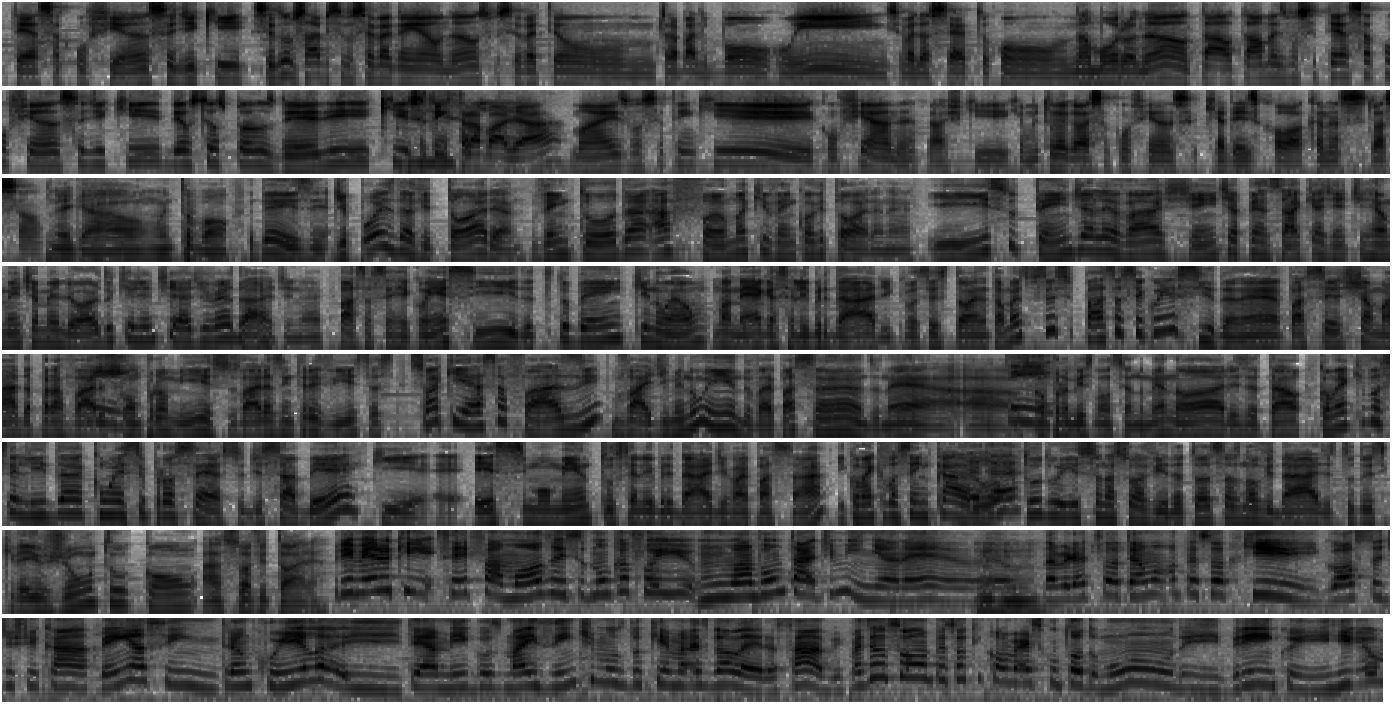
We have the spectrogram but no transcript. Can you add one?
ter essa confiança de que você não sabe se você vai ganhar ou não, se você vai ter um trabalho bom ou ruim, se vai dar certo com namoro ou não, tal, tal, mas você ter essa confiança de que Deus tem os planos dele e que você tem que trabalhar, mas você tem que confiar, né? Eu acho que, que é muito legal essa confiança que a Daisy coloca nessa situação. Legal, muito bom. Daisy, depois da vitória, vem toda a fama que vem com a vitória, né? E isso tende a levar a gente a pensar que a gente realmente é melhor do que a gente é de verdade, né? Passa a ser reconhecida, tudo bem que não é uma mega celebridade que você se torna e tal, mas você passa a ser conhecida, né? Passa a ser chamada para vários Sim. compromissos, várias entrevistas. Só que essa fase vai diminuindo, vai passando, né? A, os compromissos vão sendo menores e tal. Como é que você lida com esse processo de saber que esse momento celebridade vai passar? E como é que você encarou uhum. tudo isso na sua vida? Todas essas novidades, tudo isso que veio junto com a sua vitória? Primeiro que ser famosa, isso nunca foi uma vontade minha, né? Uhum. Eu, na verdade, sou até uma pessoa que gosta de ficar bem assim, tranquila e ter amigos mais íntimos do que mais galera, sabe? Mas eu sou uma pessoa que conversa com todo mundo e brinco e rio,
